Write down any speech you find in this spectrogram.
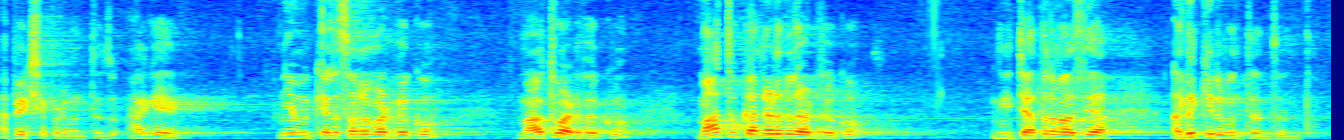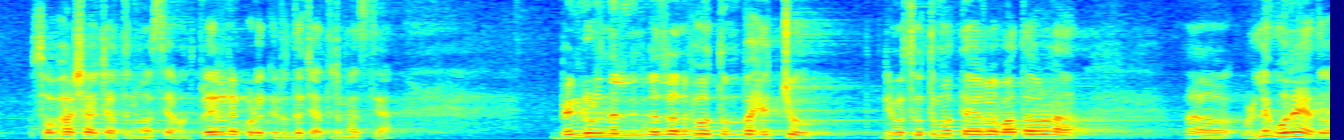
ಅಪೇಕ್ಷೆ ಪಡುವಂಥದ್ದು. ಹಾಗೆ ನೀವು ಕೆಲಸನೂ ಮಾಡಬೇಕು. ಮಾತು ಆಡಬೇಕು, ಮಾತು ಕನ್ನಡದಲ್ಲಿ ಆಡಬೇಕು. ನೀ ಚಾತುರ್ಮಾಸ್ಯ ಅದಕ್ಕಿರುವಂಥದ್ದು ಅಂತ. ಸ್ವಭಾಷಾ ಚಾತುರ್ಮಾಸ್ಯ ಒಂದು ಪ್ರೇರಣೆ ಕೊಡೋಕ್ಕಿರುವಂಥ ಚಾತುರ್ಮಾಸ್ಯ ಬೆಂಗಳೂರಿನಲ್ಲಿ ನಿಮ್ಗೆ ಅದರ ಅನುಭವ ತುಂಬ ಹೆಚ್ಚು. ನಿಮ್ಮ ಸುತ್ತಮುತ್ತ ಇರುವ ವಾತಾವರಣ ಒಳ್ಳೆ ಊರೇ ಅದು,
